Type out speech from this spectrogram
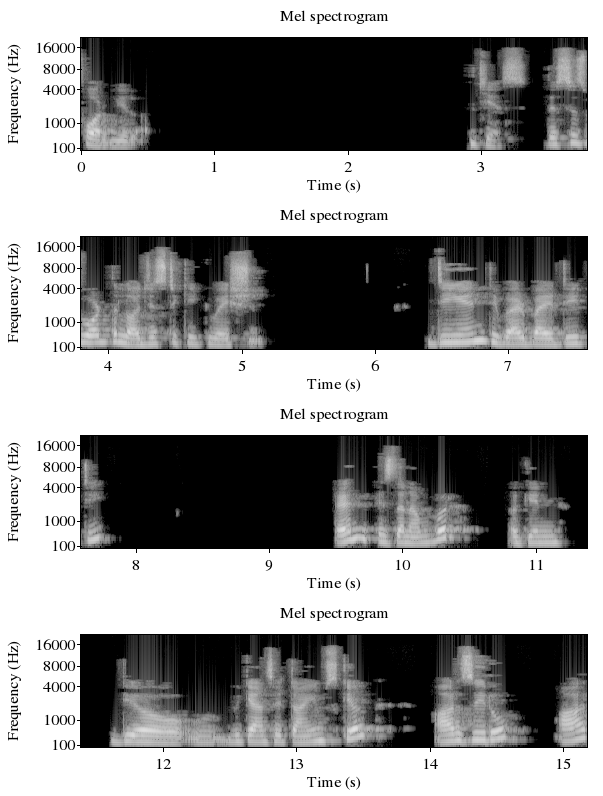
formula. Yes this is what the logistic equation. Dn divided by dt. N is the number. Again the, we can say time scale R0, R,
